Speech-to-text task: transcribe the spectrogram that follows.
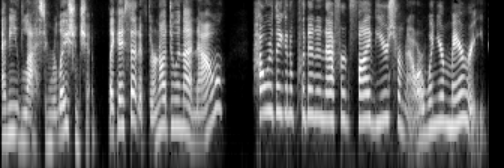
any lasting relationship. Like I said, if they're not doing that now, how are they going to put in an effort five years from now or when you're married?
